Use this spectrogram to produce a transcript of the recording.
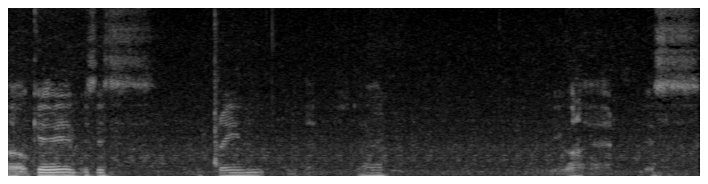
Uh, okay, this is frame we're gonna add this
